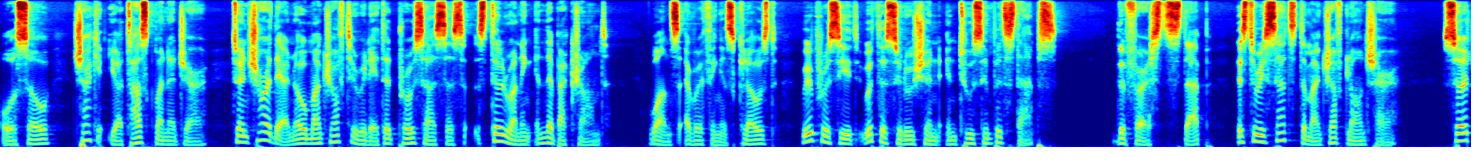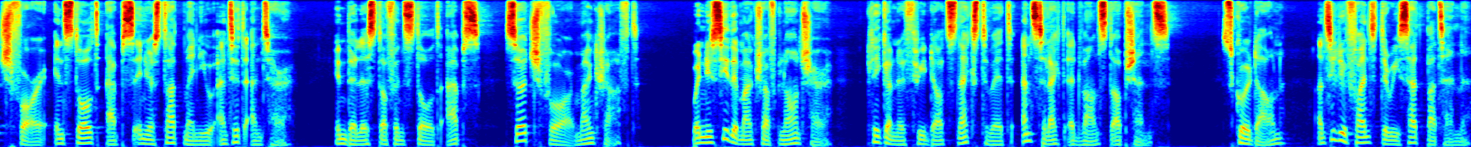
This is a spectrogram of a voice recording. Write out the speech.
Also, check your task manager to ensure there are no Minecraft related processes still running in the background. Once everything is closed, we'll proceed with the solution in two simple steps. The first step is to reset the Minecraft launcher. Search for installed apps in your start menu and hit enter. In the list of installed apps, search for Minecraft. When you see the Minecraft launcher, click on the three dots next to it and select Advanced Options. Scroll down until you find the Reset button.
